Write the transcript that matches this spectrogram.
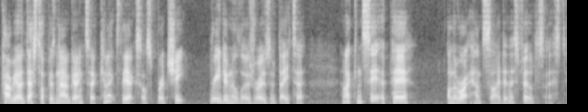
Power BI Desktop is now going to connect to the Excel spreadsheet, read in all those rows of data, and I can see it appear on the right-hand side in this fields list.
